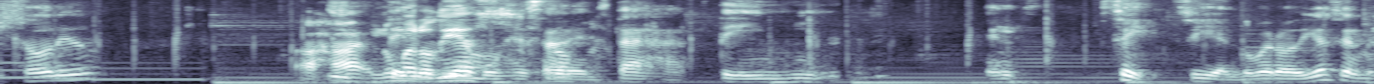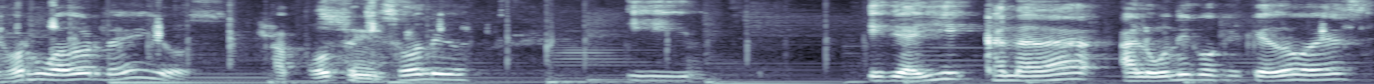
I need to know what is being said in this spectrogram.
Sólido. Ajá, el número 10. esa ventaja. El, sí, sí, el número 10, el mejor jugador de ellos, a Paul sí. Sólido. Y y de ahí Canadá a lo único que quedó es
